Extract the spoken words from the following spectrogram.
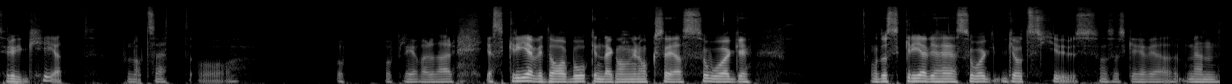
trygghet på något sätt och upp, uppleva det där. Jag skrev i dagboken den gången också, jag såg och då skrev jag, jag såg Guds ljus och så skrev jag, men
